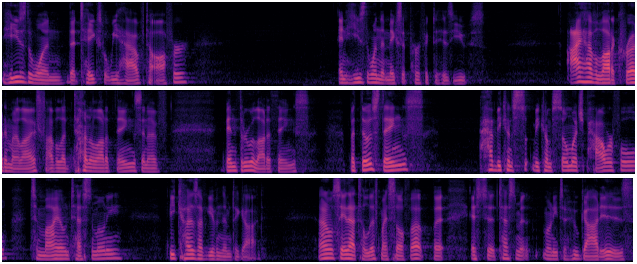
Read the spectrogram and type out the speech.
He's the one that takes what we have to offer, and He's the one that makes it perfect to His use. I have a lot of crud in my life. I've done a lot of things, and I've been through a lot of things. But those things have become, become so much powerful to my own testimony because I've given them to God. I don't say that to lift myself up, but it's a testimony to who God is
